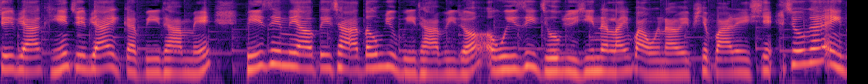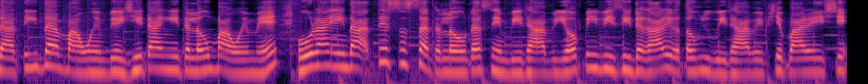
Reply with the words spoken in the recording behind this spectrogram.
ကျွေးပြားခင်းကျွေးပြားကြီးကပ်ပေးထားမယ်ဘေးစင်းနှစ်ယောက်တိချအသုံးပြုပေးထားပြီးတော့အဝေးစီဂျိုးပြူရင်းနှလိုင်းပါဝင်တာပဲဖြစ်ပါတယ်ရှင်အချိုးကန်းအိမ်သာတီးသက်ပါဝင်ပြီးရေတိုင်ကြီးတစ်လုံးပါဝင်မယ်ဘိုးတိုင်းအိမ်သာအသစ်ဆက်ဆက်တစ်လုံးတက်ဆင်ပေးထားပြီးတော့ PVC တကားတွေအသုံးပြုပေးထားပဲဖြစ်ပါတယ်ရှင်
